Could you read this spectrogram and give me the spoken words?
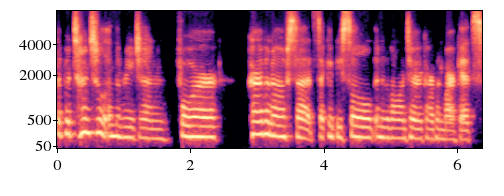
the potential in the region for carbon offsets that could be sold into the voluntary carbon markets.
